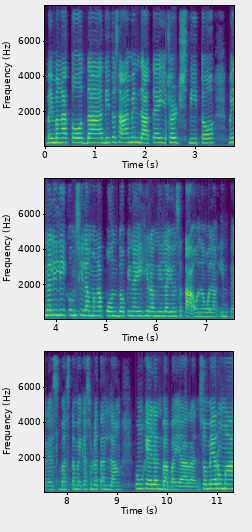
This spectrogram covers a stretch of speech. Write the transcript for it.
May mga toda dito sa amin dati, church dito, may nalilikom silang mga pondo, pinahihiram nila yun sa tao na walang interest, basta may kasulatan lang kung kailan babayaran. So, merong mga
